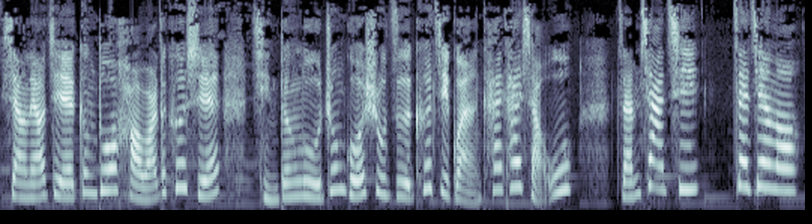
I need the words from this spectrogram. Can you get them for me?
想了解更多好玩的科学，请登录中国数字科技馆开开小屋。咱们下期再见喽！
